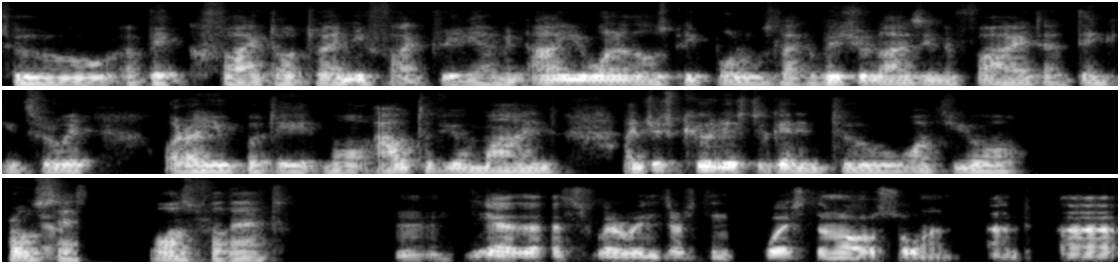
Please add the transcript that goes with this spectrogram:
to a big fight or to any fight really? I mean, are you one of those people who's like visualizing the fight and thinking through it? Or are you putting it more out of your mind? I'm just curious to get into what your process yeah. was for that. Mm, yeah, that's very interesting question also, and and uh,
